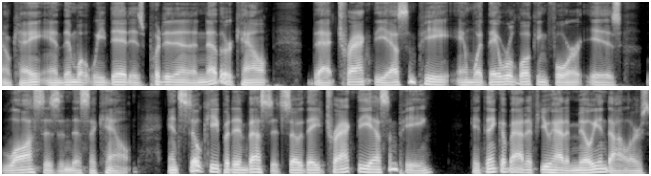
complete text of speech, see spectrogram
okay, and then what we did is put it in another account that track the S&P and what they were looking for is losses in this account and still keep it invested. So they track the S&P. Okay, think about if you had a million dollars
